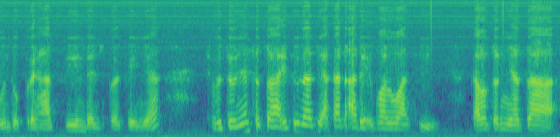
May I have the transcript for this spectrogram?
untuk prihatin dan sebagainya. Sebetulnya setelah itu nanti akan ada evaluasi. Kalau ternyata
